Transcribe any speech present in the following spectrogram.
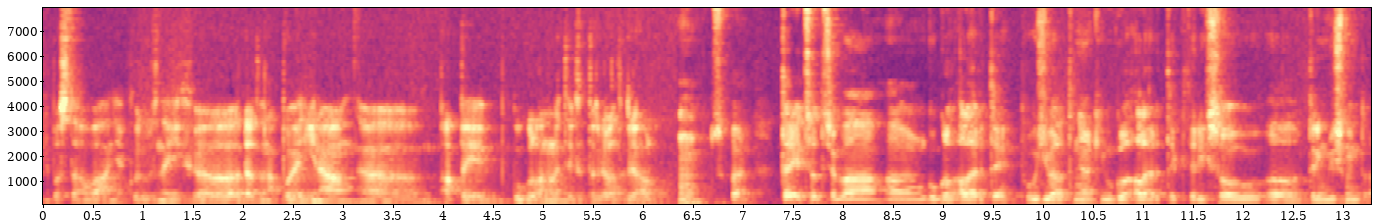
Nebo stahování jako různých uh, dat napojení na uh, API, Google Analytics a tak dále. Tak dále. Mm, super. Tedy co třeba uh, Google Alerty? Používáte nějaký Google Alerty, které jsou, uh, který můžeš mít uh,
